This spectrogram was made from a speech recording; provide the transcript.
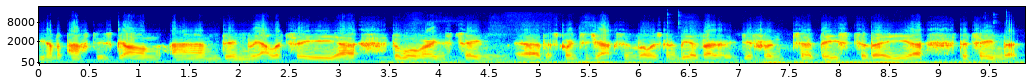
you know the past is gone, and in reality, uh, the Wolverines team uh, that's going to Jacksonville is going to be a very different uh, beast to the uh, the team that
